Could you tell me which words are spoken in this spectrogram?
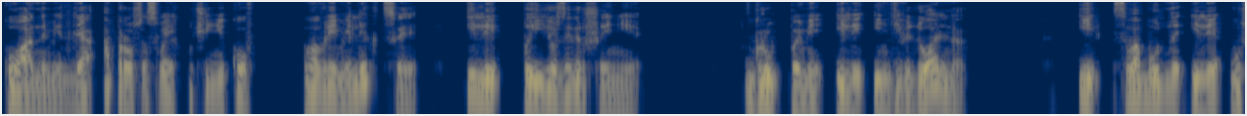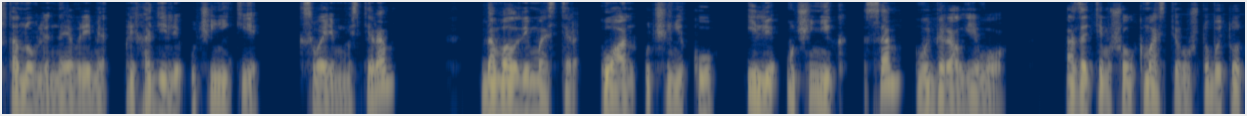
куанами для опроса своих учеников во время лекции или по ее завершении, группами или индивидуально, и свободно или в установленное время приходили ученики к своим мастерам, давал ли мастер куан ученику или ученик сам выбирал его, а затем шел к мастеру, чтобы тот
